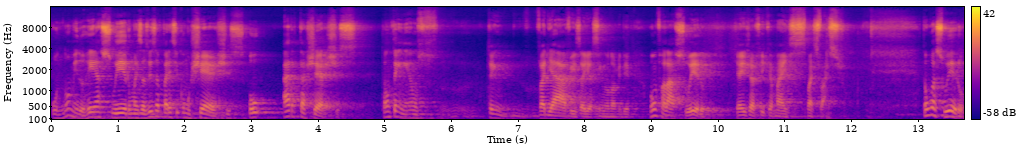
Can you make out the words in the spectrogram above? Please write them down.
O nome do rei é Assuero, mas às vezes aparece como Xerxes ou Artaxerxes. Então tem uns tem variáveis aí assim no nome dele. Vamos falar Assuero, que aí já fica mais mais fácil. Então o Assuero,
